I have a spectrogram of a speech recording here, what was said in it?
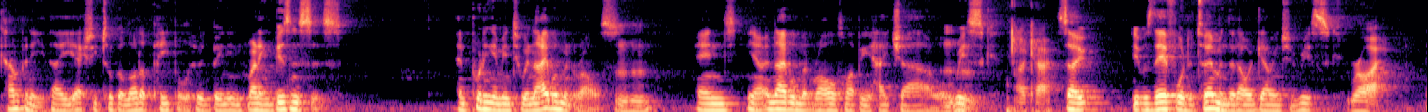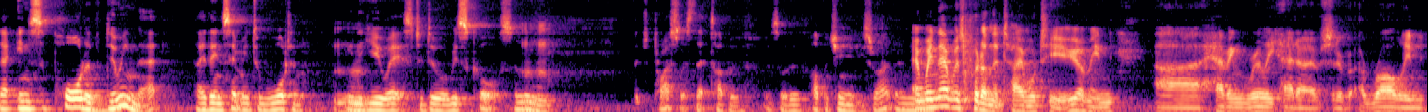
company, they actually took a lot of people who had been in running businesses and putting them into enablement roles. Mm-hmm. And you know, enablement roles might be HR or risk. Okay. So it was therefore determined that I would go into risk. Right. Now, in support of doing that, they then sent me to Wharton in the US to do a risk course. And It's priceless, that type of sort of opportunities, right? And when that was put on the table to you, I mean, uh, having really had a sort of a role in,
